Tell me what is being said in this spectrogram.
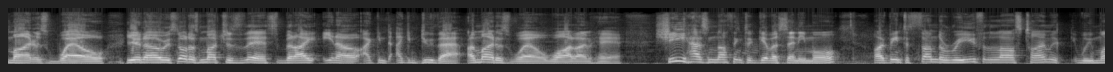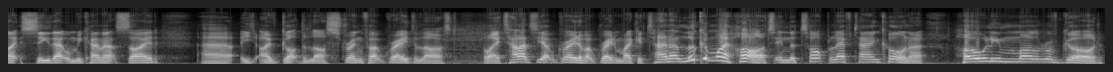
Might as well. You know, it's not as much as this, but I, you know, I can, I can do that. I might as well while I'm here. She has nothing to give us anymore. I've been to Thunder Ryu for the last time. We might see that when we come outside. Uh, I've got the last strength upgrade, the last vitality upgrade, I've upgraded my katana. Look at my heart in the top left hand corner. Holy mother of God.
